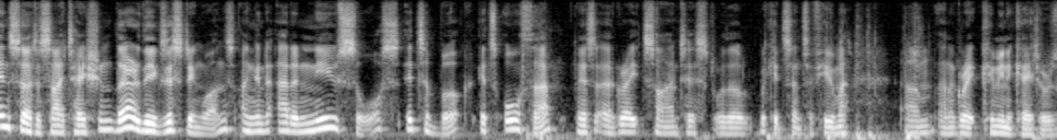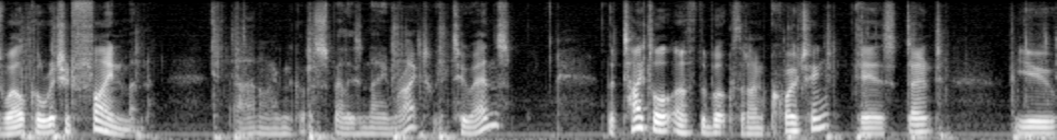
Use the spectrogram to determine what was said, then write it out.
Insert a citation. There are the existing ones. I'm going to add a new source. It's a book. Its author is a great scientist with a wicked sense of humour um, and a great communicator as well called Richard Feynman. And I've got to spell his name right with two N's. The title of the book that I'm quoting is Don't You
